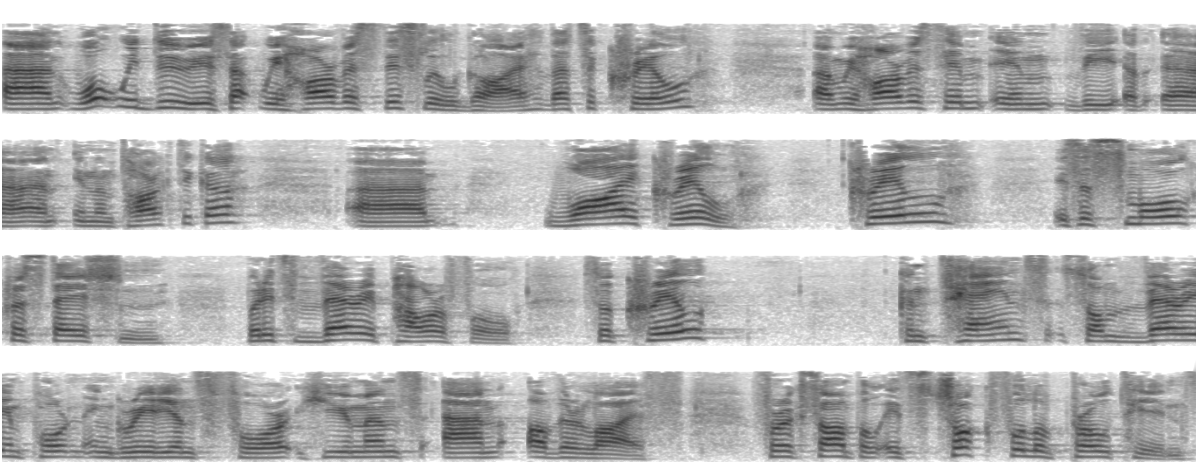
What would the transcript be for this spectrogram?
And what we do is that we harvest this little guy. That's a krill and we harvest him in, the, uh, in Antarctica. Um, why krill? Krill is a small crustacean, but it's very powerful. So krill contains some very important ingredients for humans and other life. For example, it's chock full of proteins,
